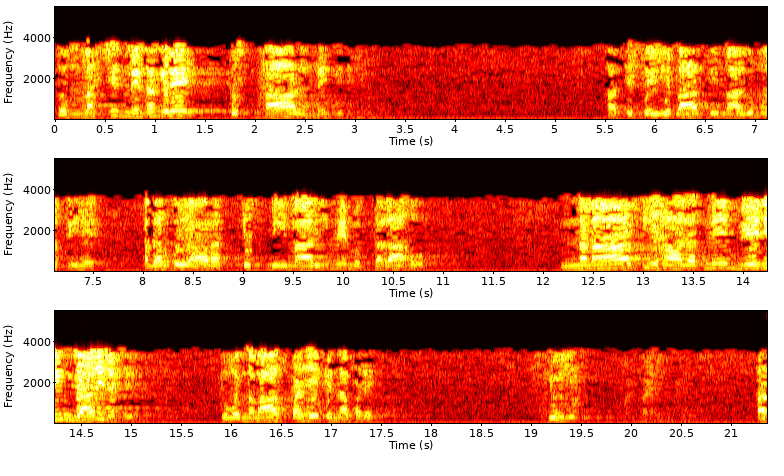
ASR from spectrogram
تو مسجد میں نہ گرے، اس تھال میں گرے۔ اور اس سے یہ بات بھی معلوم ہوتی ہے، اگر کوئی عورت اس بیماری میں مبتلا ہو، نماز کی حالت میں بلیڈنگ جاری رہے۔ تو وہ نماز پڑھے کہ نہ پڑھے؟ کیوں جی؟ اور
